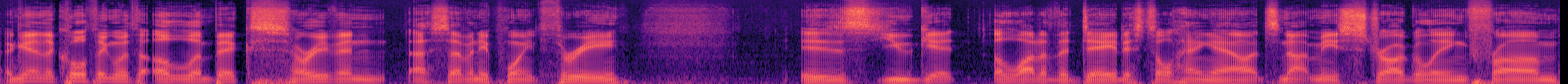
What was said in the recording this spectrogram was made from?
again, the cool thing with Olympics or even a seventy point three is you get a lot of the day to still hang out. It's not me struggling from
